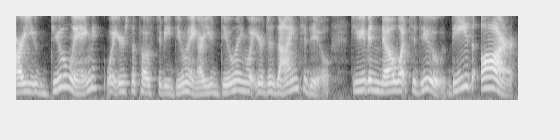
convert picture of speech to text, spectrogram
Are you doing what you're supposed to be doing? Are you doing what you're designed to do? Do you even know what to do? These are,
